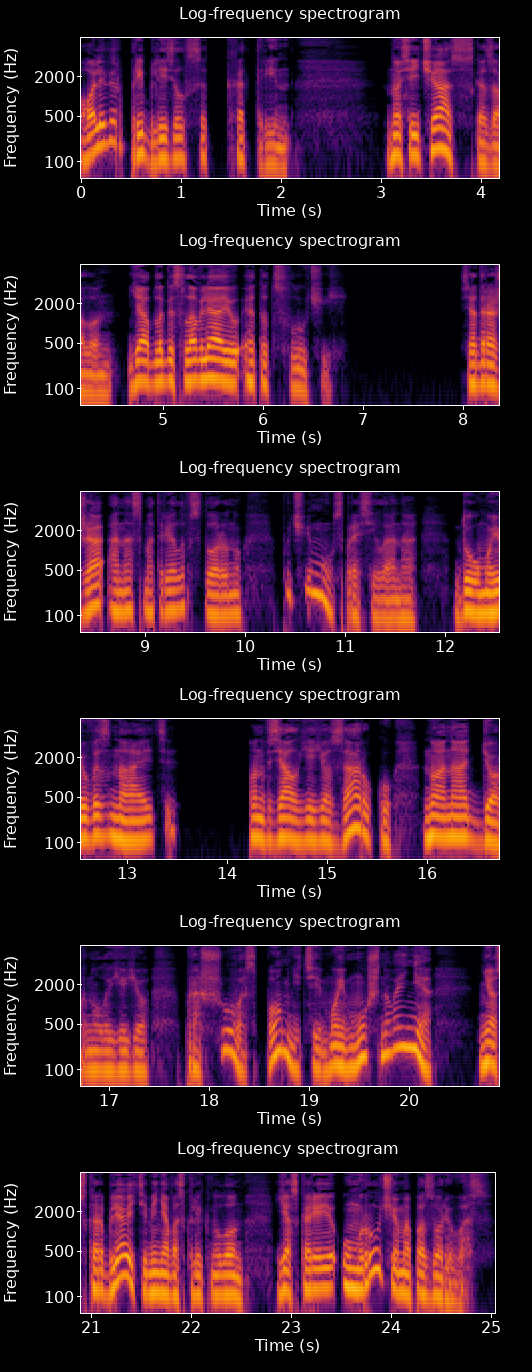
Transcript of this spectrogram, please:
Оливер приблизился к Катрин — но сейчас, — сказал он, — я благословляю этот случай. Вся дрожа, она смотрела в сторону. «Почему?» — спросила она. «Думаю, вы знаете». Он взял ее за руку, но она отдернула ее. «Прошу вас, помните, мой муж на войне. Не оскорбляйте меня!» — воскликнул он. «Я скорее умру, чем опозорю вас».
